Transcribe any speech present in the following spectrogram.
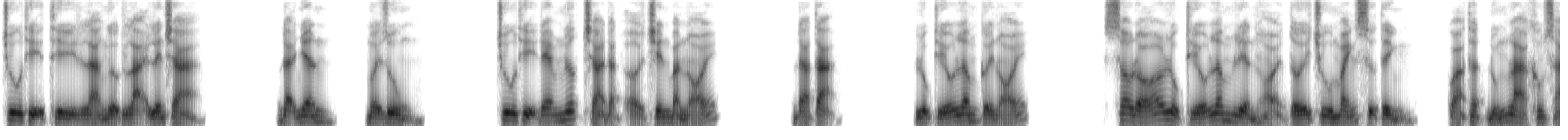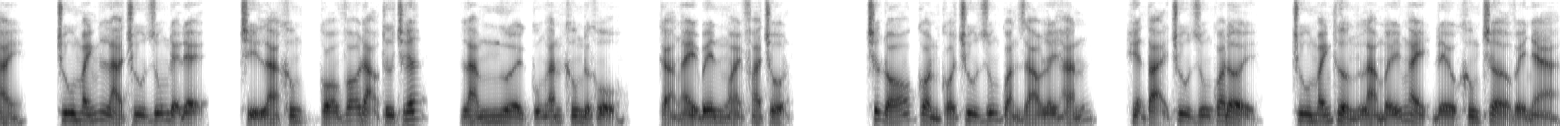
Chu thị thì là ngược lại lên trà. Đại nhân, mời dùng. Chu thị đem nước trà đặt ở trên bàn nói. Đa t ạ lục thiếu lâm cười nói. Sau đó lục thiếu lâm liền hỏi tới chu mãnh sự tình, quả thật đúng là không sai, chu mãnh là chu dũng đệ đệ, chỉ là không có võ đạo tư chất, làm người cũng ăn không được khổ, cả ngày bên ngoài pha trộn. Trước đó còn có chu dũng quản giáo lấy hắn, hiện tại chu dũng qua đời, chu mãnh thường làm mấy ngày đều không trở về nhà.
